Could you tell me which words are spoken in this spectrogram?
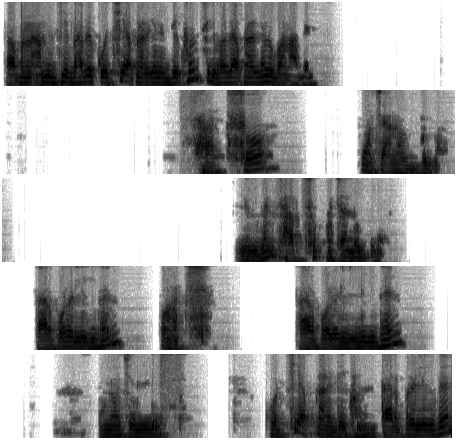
তো আপনার আমি যেভাবে করছি, আপনারা কিন্তু দেখুন সেভাবে আপনারা কিন্তু বানাবেন। সাতশো পঁচানব্বই। লিখবেন সাতশো পঁচানব্বই। তারপরে লিখবেন পাঁচ। তারপরে লিখবেন উনচল্লিশ। করছি আপনারা দেখুন, তারপরে লিখবেন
